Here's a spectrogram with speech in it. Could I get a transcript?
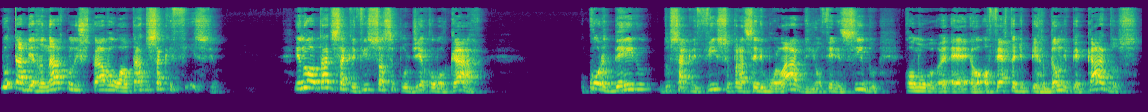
no tabernáculo estava o altar do sacrifício. E no altar do sacrifício só se podia colocar o cordeiro do sacrifício para ser imolado e oferecido como é, é, oferta de perdão de pecados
